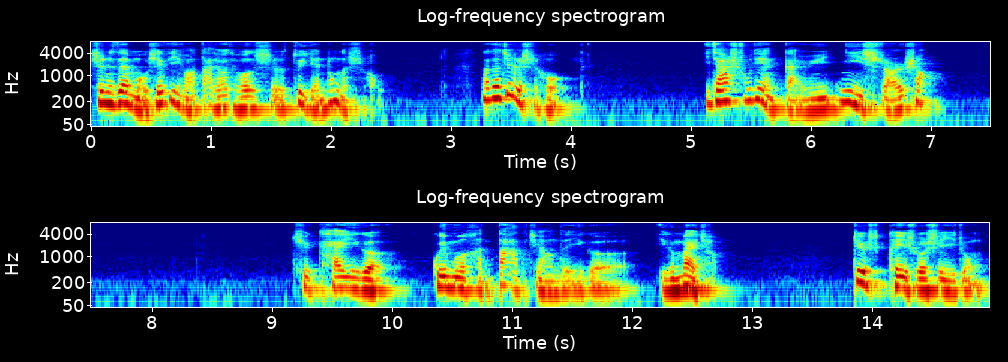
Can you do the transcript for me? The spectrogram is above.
甚至在某些地方大萧条是最严重的时候。那在这个时候，一家书店敢于逆势而上，去开一个规模很大的这样的一个一个卖场，这个是可以说是一种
